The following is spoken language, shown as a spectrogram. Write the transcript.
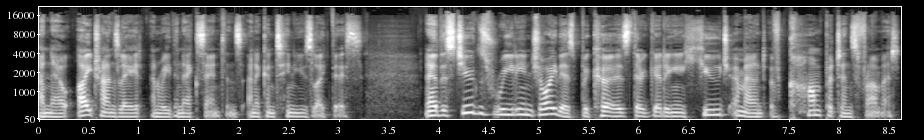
And now I translate and read the next sentence, and it continues like this. Now, the students really enjoy this because they're getting a huge amount of competence from it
